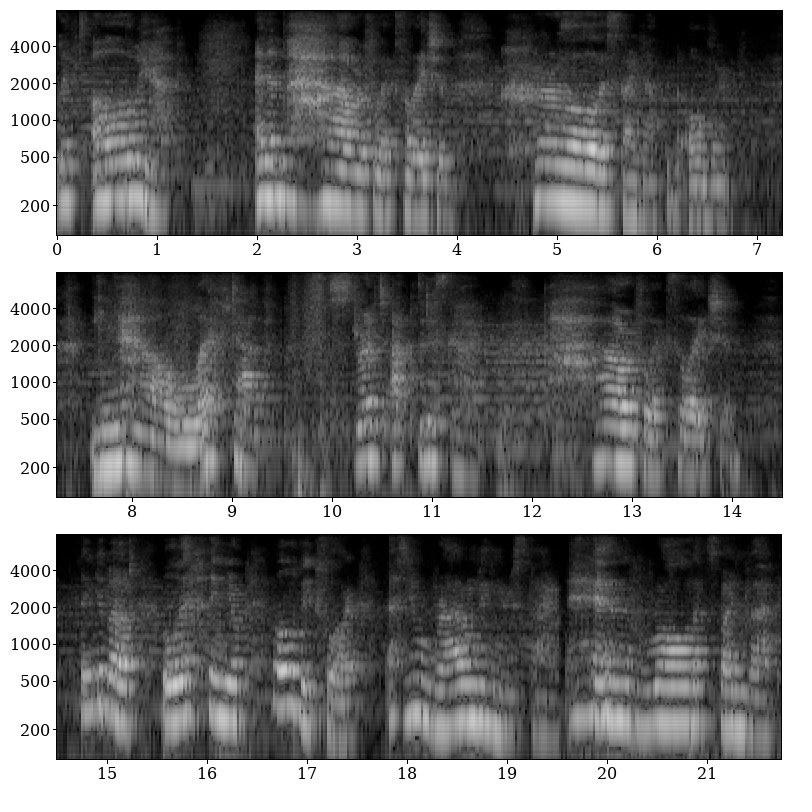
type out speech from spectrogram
lift all the way up. And then powerful exhalation, curl the spine up and over. Inhale, lift up, stretch up to the sky. Powerful exhalation. Think about lifting your pelvic floor as you're rounding your spine. And roll that spine back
